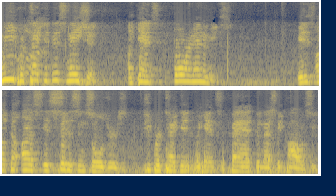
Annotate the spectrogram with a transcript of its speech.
We protected this nation against foreign enemies. It is up to us as citizen soldiers to protect it against bad domestic policy.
